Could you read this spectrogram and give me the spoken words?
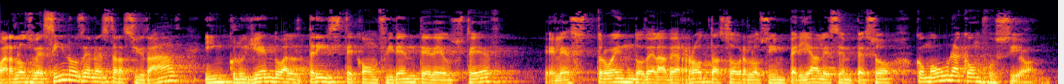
Para los vecinos de nuestra ciudad, incluyendo al triste confidente de usted, el estruendo de la derrota sobre los imperiales empezó como una confusión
